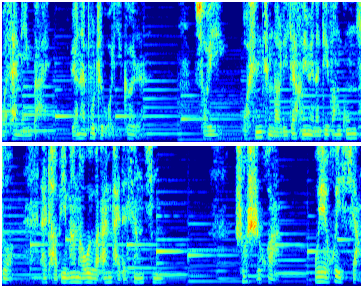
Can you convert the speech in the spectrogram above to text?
我才明白，原来不止我一个人。所以，我申请到离家很远的地方工作，来逃避妈妈为我安排的相亲。说实话，我也会想，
